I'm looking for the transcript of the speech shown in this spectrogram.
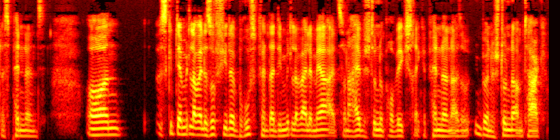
des Pendelns? Und es gibt ja mittlerweile so viele Berufspendler, die mittlerweile mehr als so eine halbe Stunde pro Wegstrecke pendeln, also über eine Stunde am Tag.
